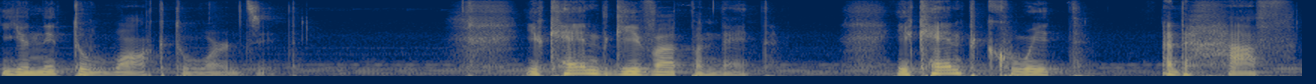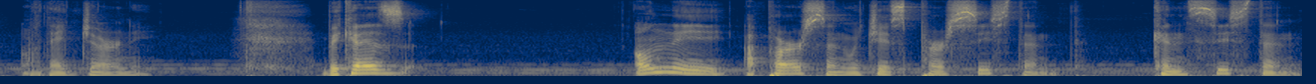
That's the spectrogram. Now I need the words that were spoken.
you need to walk towards it. You can't give up on that. You can't quit at the half of that journey. Because only a person which is persistent, consistent,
